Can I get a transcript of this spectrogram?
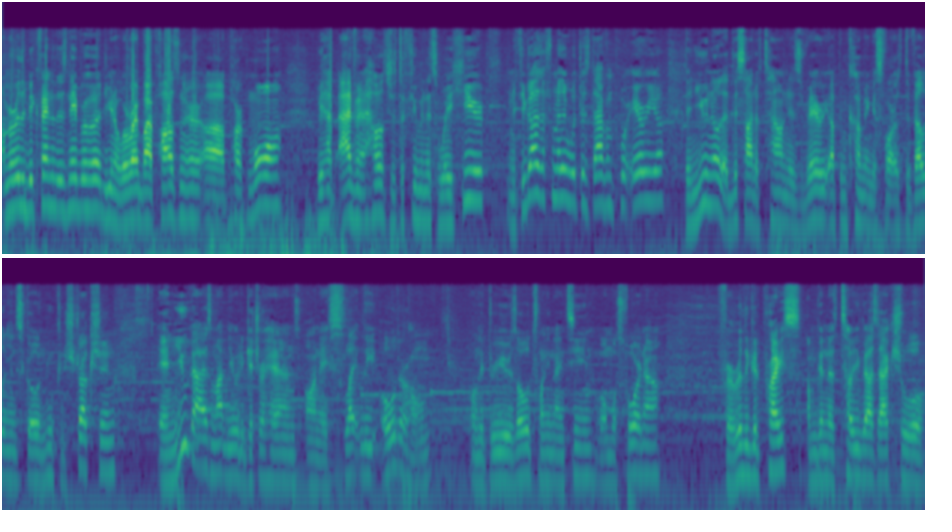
I'm a really big fan of this neighborhood. You know, we're right by Posner uh, Park Mall. We have Advent Health just a few minutes away here. And if you guys are familiar with this Davenport area, then you know that this side of town is very up and coming as far as developments go, new construction. And you guys might be able to get your hands on a slightly older home, only three years old, 2019, almost four now, for a really good price. I'm gonna tell you guys the actual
